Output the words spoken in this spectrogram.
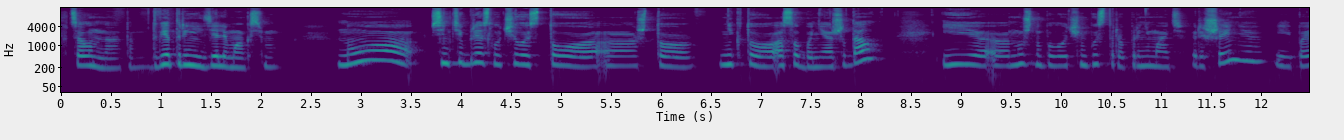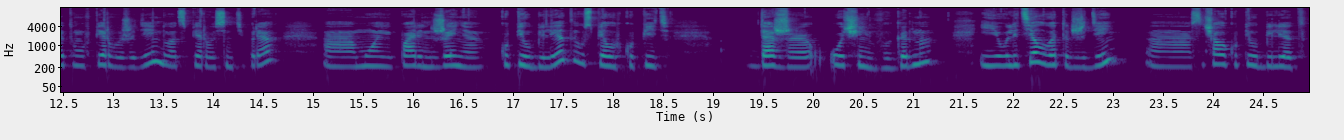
в целом на там, 2-3 недели максимум. Но в сентябре случилось то, э, что никто особо не ожидал, и э, нужно было очень быстро принимать решение, и поэтому в первый же день, 21 сентября, э, мой парень Женя купил билеты, успел их купить даже очень выгодно, и улетел в этот же день. Сначала купил билет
